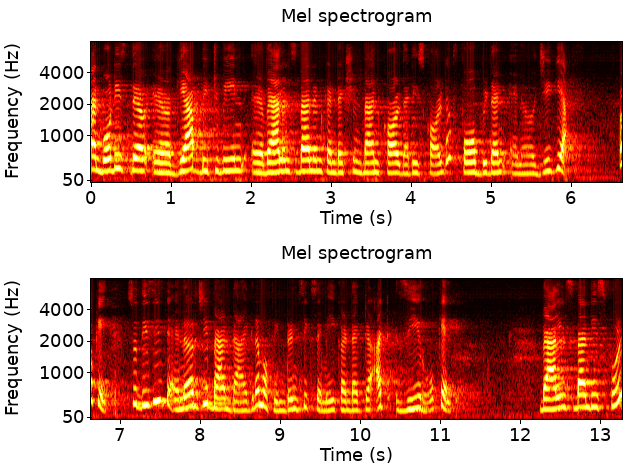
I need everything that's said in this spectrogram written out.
And what is the uh, gap between uh, valence band and conduction band called? That is called the forbidden energy gap. Okay, so this is the energy band diagram of intrinsic semiconductor at 0 Kelvin. Valence band is full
